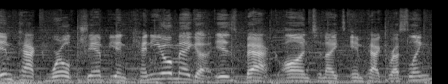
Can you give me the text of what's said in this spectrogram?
Impact World Champion Kenny Omega is back on tonight's Impact Wrestling.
